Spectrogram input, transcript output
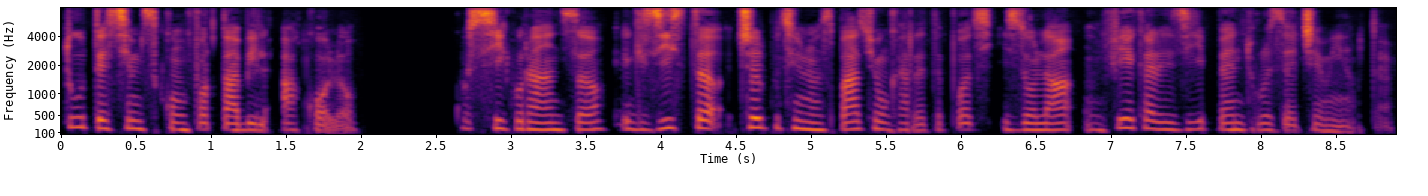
tu te simți confortabil acolo. Cu siguranță există cel puțin un spațiu în care te poți izola în fiecare zi pentru 10 minute.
